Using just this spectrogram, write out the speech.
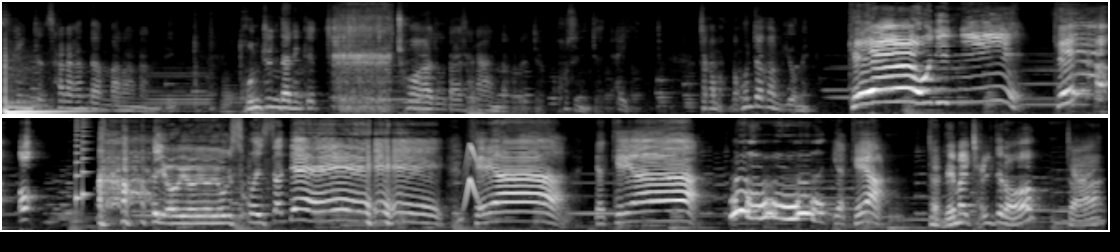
생전 사랑한다는 말안 하는데 돈 준다니까 참 좋아가지고 날 사랑한다 그러죠. 코순이 진짜 아이 잠깐만. 너 혼자 가면 위험해. 개야 어딨니? 개야! 어? 여여여 여기 숨어 있었네. 개야! 야 개야! 야 개야! 자 내 말 잘 들어. 자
